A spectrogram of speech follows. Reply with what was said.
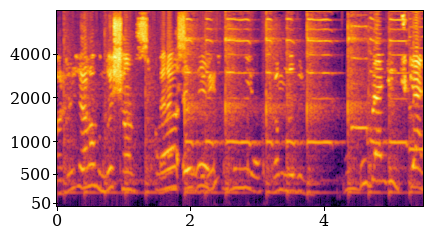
Arkadaşlar ama bunda şans ben Aa, hangisini evet. Bilmiyor. Ben bunda durdum Bu bence üçgen.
